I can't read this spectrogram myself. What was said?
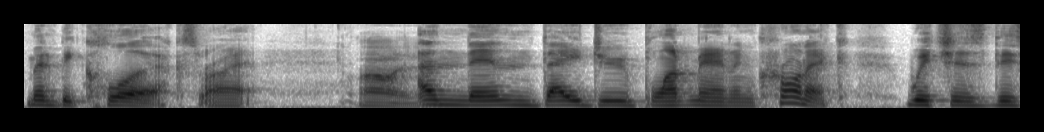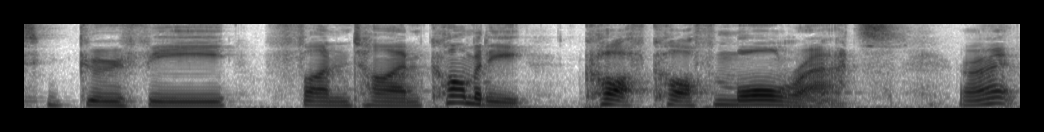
meant to be clerks, right? Oh yeah. and then they do Bluntman and Chronic, which is this goofy, fun time comedy. Cough, cough, mall rats, right?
